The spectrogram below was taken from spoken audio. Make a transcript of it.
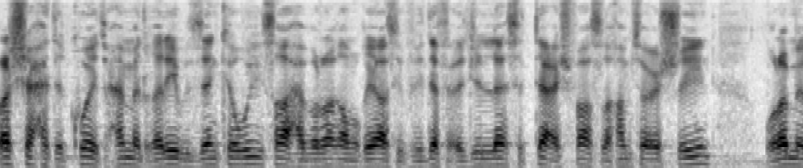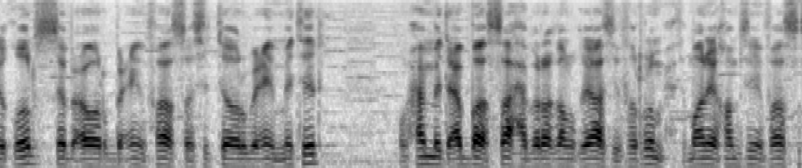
رشحت الكويت محمد غريب الزنكوي صاحب الرقم القياسي في دفع الجلة 16.25 ورمي القرص 47.46 متر ومحمد عباس صاحب الرقم القياسي في الرمح 58.40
